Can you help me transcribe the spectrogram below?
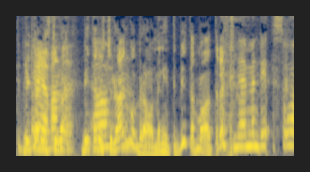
det blir Byta, restaurang, krävande. byta Ja. restaurang går bra, men inte byta maträtt. Nej, men det är så...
